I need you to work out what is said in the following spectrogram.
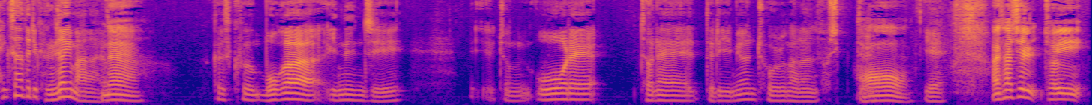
행사들이 굉장히 많아요. 네. 그래서 그 뭐가 있는지 좀 5월에 전해드리면 좋을 만한 소식들. 어. 예. 아니, 사실 저희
